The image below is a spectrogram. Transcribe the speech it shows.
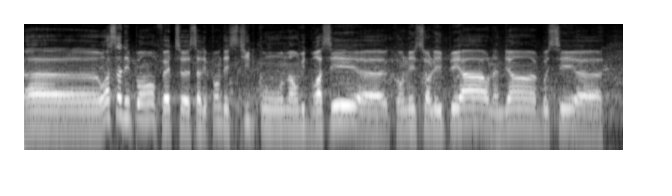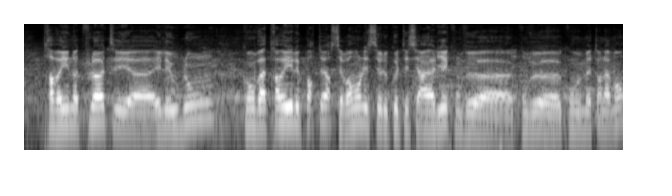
Euh, ouais, ça dépend en fait, ça dépend des styles qu'on a envie de brasser. Euh, quand on est sur les IPA, on aime bien bosser, travailler notre flotte et, et les houblons. Quand on va travailler les porteurs, c'est vraiment c'est le côté céréalier qu'on veut, euh, qu'on veut, euh, qu'on veut mettre en avant.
